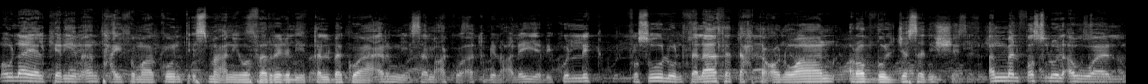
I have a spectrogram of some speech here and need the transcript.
مولاي الكريم أنت حيثما كنت اسمعني وفرغ لي قلبك وأعرني سمعك وأقبل علي بكلك فصول ثلاثة تحت عنوان رض الجسد الشريف. أما الفصل الأول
